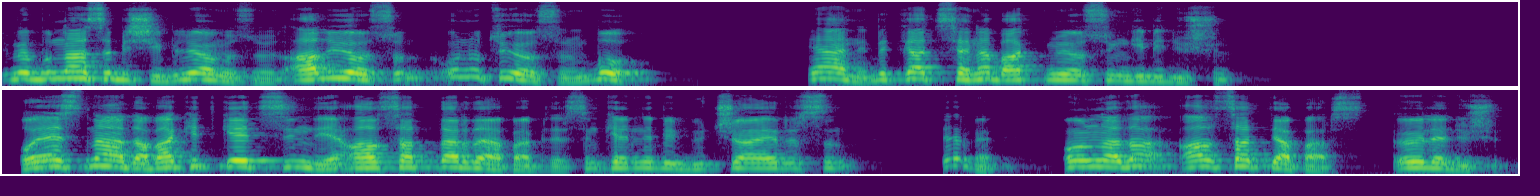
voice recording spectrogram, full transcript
Şimdi bu nasıl bir şey biliyor musunuz? Alıyorsun unutuyorsun bu. Yani birkaç sene bakmıyorsun gibi düşün. O esnada vakit geçsin diye al satlar da yapabilirsin. Kendine bir bütçe ayırırsın. Değil mi? Onunla da al sat yaparsın. Öyle düşün.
